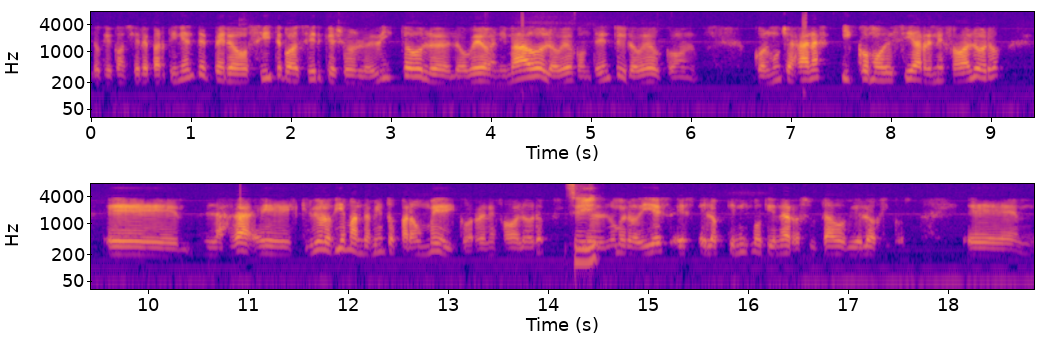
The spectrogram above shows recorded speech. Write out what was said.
lo que considere pertinente, pero sí te puedo decir que yo lo he visto, lo, lo veo animado, lo veo contento y lo veo con, con muchas ganas. Y como decía René Favaloro, eh, las, eh, escribió los 10 mandamientos para un médico, René Favaloro. Sí. Y el número 10 es el optimismo tiene resultados biológicos. Eh,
